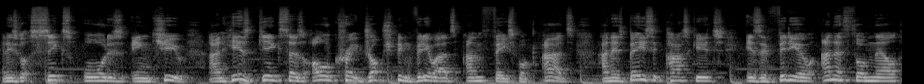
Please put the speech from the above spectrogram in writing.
and he's got 6 orders in queue. And his gig says I will create dropshipping video ads and Facebook ads. And his basic package is a video and a thumbnail,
